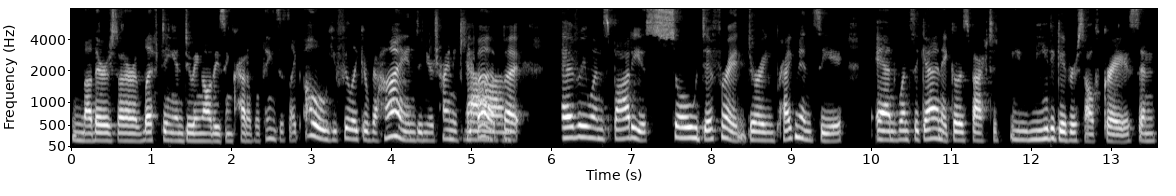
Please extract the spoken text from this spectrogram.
mothers that are lifting and doing all these incredible things. It's like oh you feel like you're behind and you're trying to keep yeah. up but everyone's body is so different during pregnancy. And once again it goes back to you need to give yourself grace and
